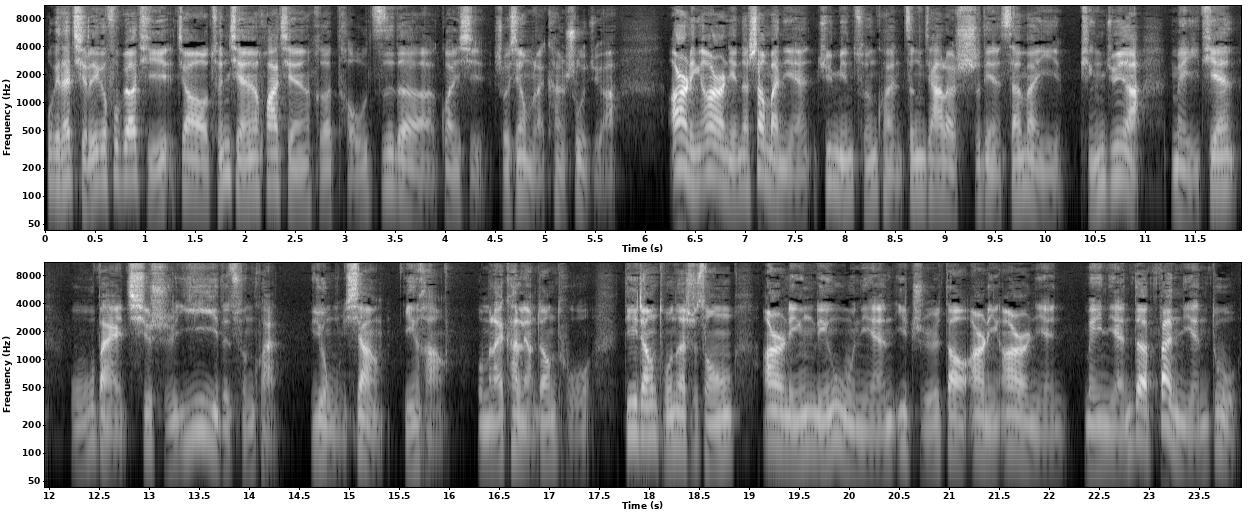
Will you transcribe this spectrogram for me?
我给它起了一个副标题，叫“存钱、花钱和投资的关系”。首先，我们来看数据啊。二零二二年的上半年，居民存款增加了十点三万亿，平均啊每天五百七十一亿的存款涌向银行。我们来看两张图，第一张图呢是从二零零五年一直到二零二二年每年的半年度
